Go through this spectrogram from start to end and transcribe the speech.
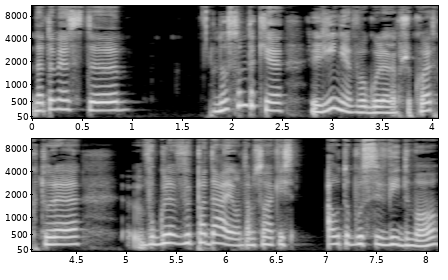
Natomiast e, no są takie linie w ogóle na przykład, które w ogóle wypadają. Tam są jakieś autobusy widmo,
